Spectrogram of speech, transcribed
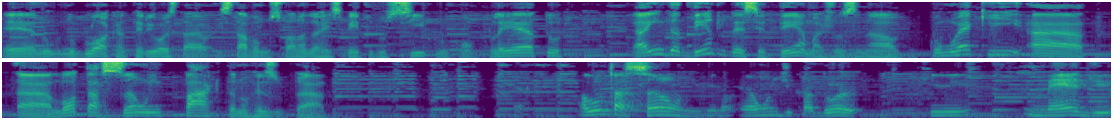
É, no, no, bloco anterior está, estávamos falando a respeito do ciclo completo. Ainda dentro desse tema, Josinaldo, como é que a, a lotação impacta no resultado? A lotação é um indicador que mede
